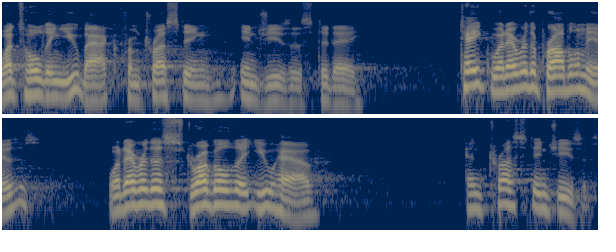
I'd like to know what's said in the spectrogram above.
What's holding you back from trusting in Jesus today? Take whatever the problem is, whatever the struggle that you have, and trust in Jesus.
